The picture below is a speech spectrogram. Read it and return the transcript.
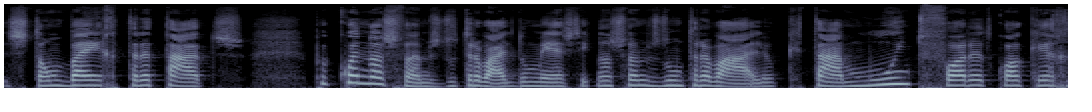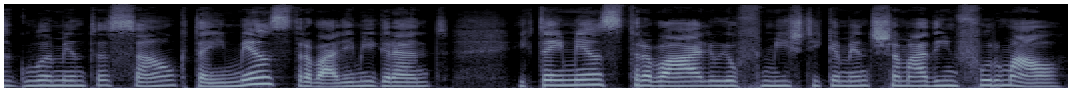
estão bem retratados. Porque quando nós falamos do trabalho doméstico, nós falamos de um trabalho que está muito fora de qualquer regulamentação, que tem imenso trabalho imigrante e que tem imenso trabalho eufemisticamente chamado informal.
